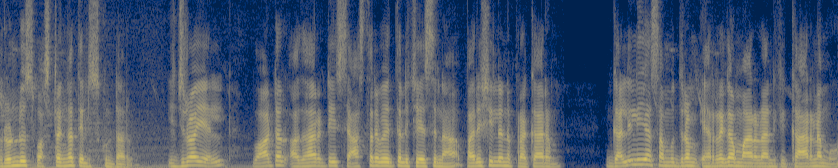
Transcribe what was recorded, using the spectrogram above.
రెండు స్పష్టంగా తెలుసుకుంటారు. ఇజ్రాయెల్ వాటర్ అథారిటీ శాస్త్రవేత్తలు చేసిన పరిశీలన ప్రకారం గలిలియా సముద్రం ఎర్రగా మారడానికి కారణము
